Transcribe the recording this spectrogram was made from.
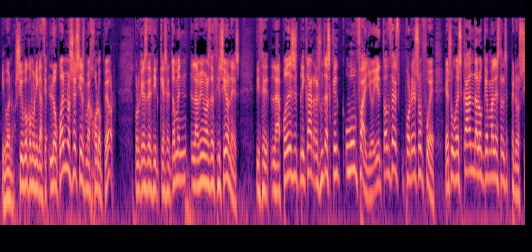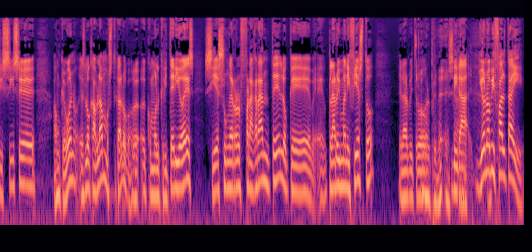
Y bueno, sí hubo comunicación, lo cual no sé si es mejor o peor, porque es decir, que se tomen las mismas decisiones. Dice, ¿la puedes explicar? Resulta es que hubo un fallo y entonces por eso fue. Es un escándalo, qué mal está el... Pero si sí se... Aunque bueno, es lo que hablamos, claro, eh, como el criterio es, si es un error fragrante, lo que, eh, claro y manifiesto, el árbitro el primer- dirá, yo no vi falta ahí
